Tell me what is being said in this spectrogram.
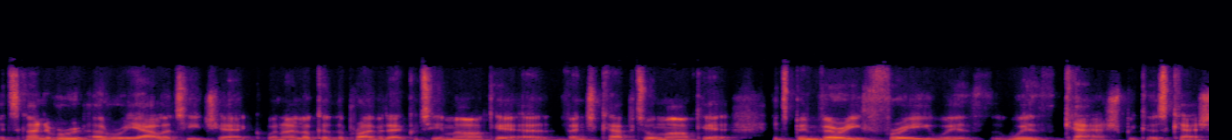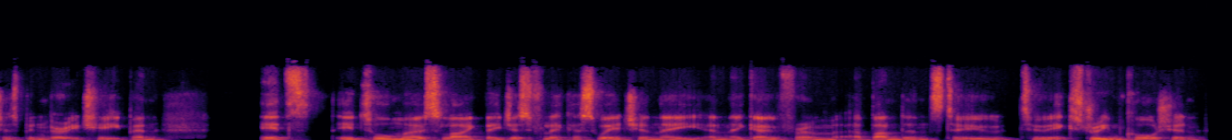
it's kind of a, a, reality check when I look at the private equity market, uh, venture capital market. It's been very free with with cash because cash has been very cheap, and it's it's almost like they just flick a switch and they and they go from abundance to to extreme caution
